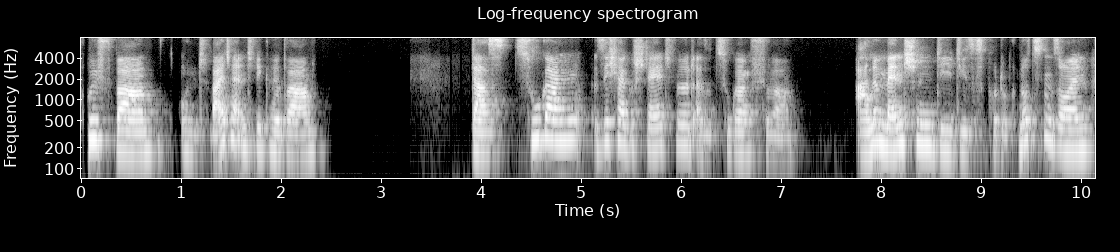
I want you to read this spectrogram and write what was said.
prüfbar und weiterentwickelbar dass Zugang sichergestellt wird, also Zugang für alle Menschen, die dieses Produkt nutzen sollen.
